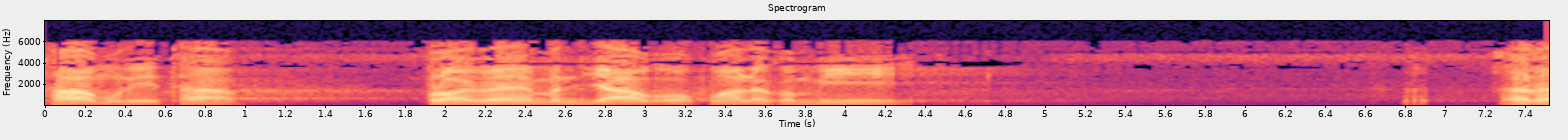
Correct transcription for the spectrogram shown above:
เท้าหมูนี่ถ้าปล่อยไว้มันยาวออกมาแล้วก็มี อะไร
